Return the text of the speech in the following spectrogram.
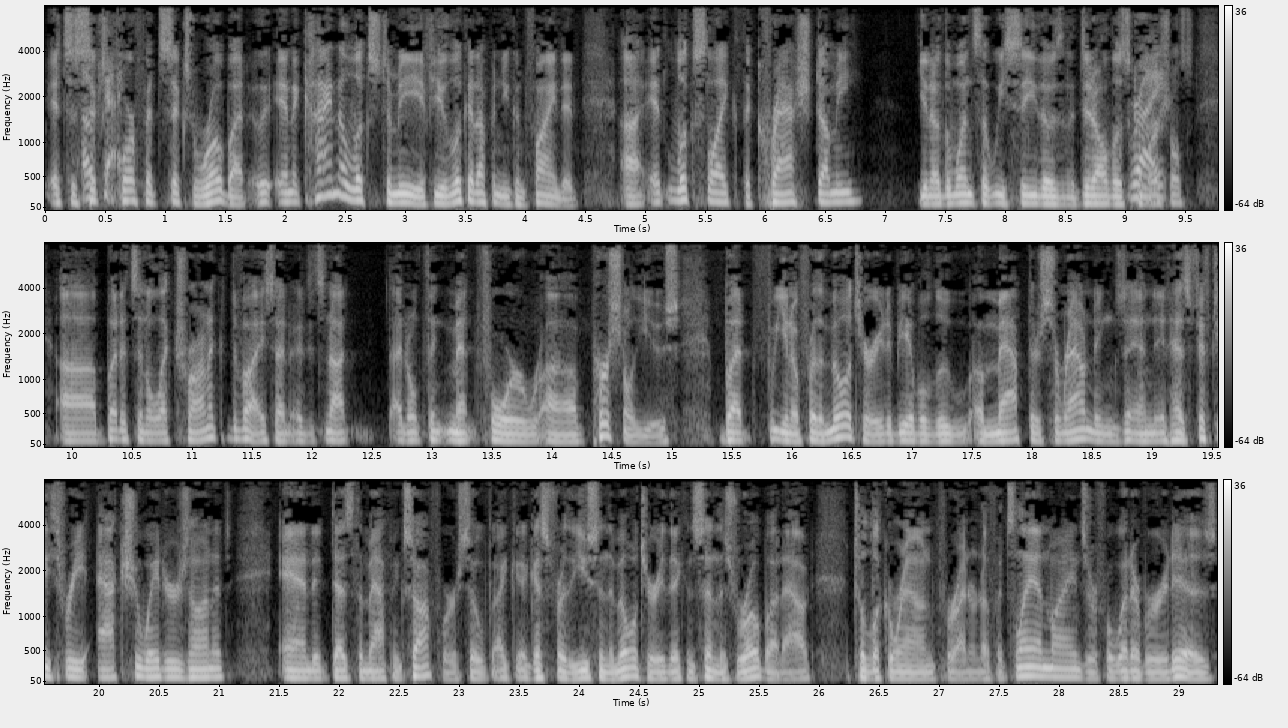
It's a six, Okay. four foot six robot, and it kind of looks to me, if you look it up and you can find it, uh, it looks like the crash dummy. You know, the ones that we see, those that did all those Right. commercials. Uh, but it's an electronic device. It's not, I don't think meant for, uh, personal use, but for, you know, for the military to be able to uh, map their surroundings and it has 53 actuators on it and it does the mapping software. So I, I guess for the use in the military, they can send this robot out to look around for, I don't know if it's landmines or for whatever it is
